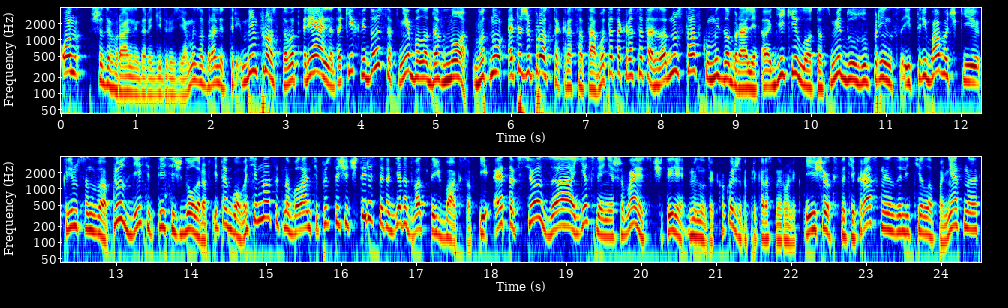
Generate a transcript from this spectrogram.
он шедевральный, дорогие друзья. Мы забрали три... Блин, просто, вот реально, таких видосов не было давно. Вот, ну, это же просто красота. Вот это красота. За одну ставку мы забрали э, Дикий Лотос, Медузу, Принц и три бабочки Crimson Web. Плюс 10 тысяч долларов. Итого, 18 на балансе, плюс 1400, это где-то 20 тысяч баксов. И это все за, если я не ошибаюсь, 4 минуты. Какой же это прекрасный ролик. И еще, кстати, красное залетело, понятно.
